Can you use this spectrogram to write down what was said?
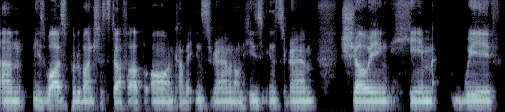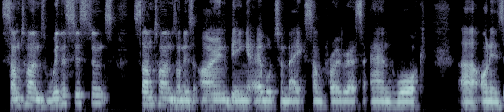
um, his wife's put a bunch of stuff up on kind of Instagram and on his Instagram showing him with sometimes with assistance, sometimes on his own, being able to make some progress and walk uh, on his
